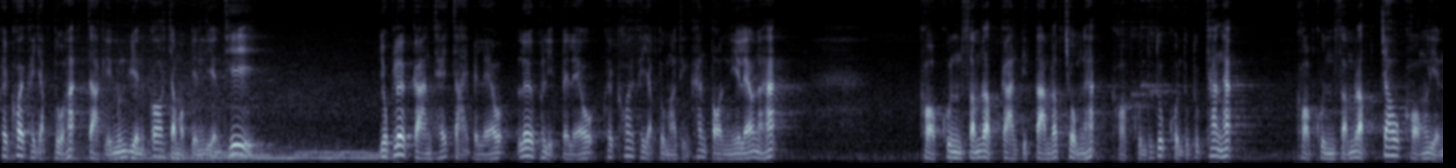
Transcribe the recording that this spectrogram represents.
ค่อยๆ ขยับตัวฮะจากเหรียญหมุนเวียนก็จะมาเป็นเหรียญที่ ยกเลิกการใช้จ่ายไปแล้ว เลิกผลิตไปแล้ว ค่อยๆ ขยับตัวมาถึงขั้นตอนนี้แล้วนะฮะขอบคุณสำหรับการติดตามรับชมนะฮะขอบคุณทุกๆ คนทุก ๆ ท่านฮะขอบคุณสำหรับเจ้าของเหรียญ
